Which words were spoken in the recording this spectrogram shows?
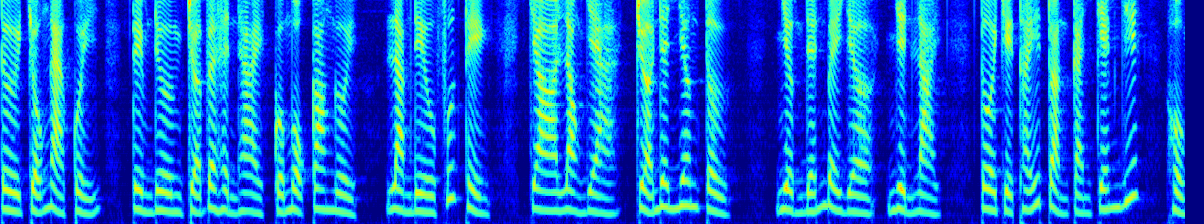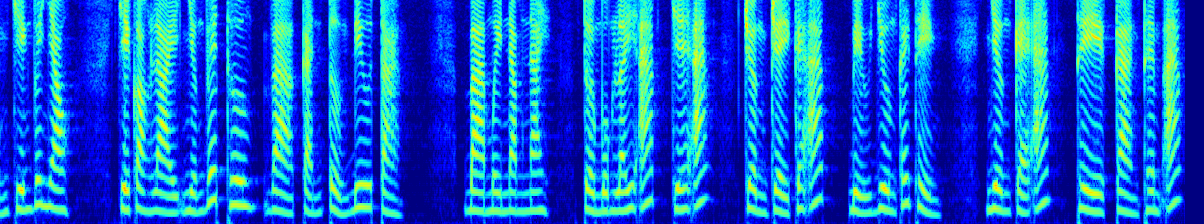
từ chỗ ngạ quỷ, tìm đường trở về hình hài của một con người, làm điều phước thiện, cho lòng dạ trở nên nhân từ. Nhưng đến bây giờ, nhìn lại, tôi chỉ thấy toàn cảnh chém giết, hỗn chiến với nhau, chỉ còn lại những vết thương và cảnh tượng điêu tàn. 30 năm nay, tôi muốn lấy ác chế ác, trần trị cái ác, biểu dương cái thiện. Nhưng kẻ ác thì càng thêm ác,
